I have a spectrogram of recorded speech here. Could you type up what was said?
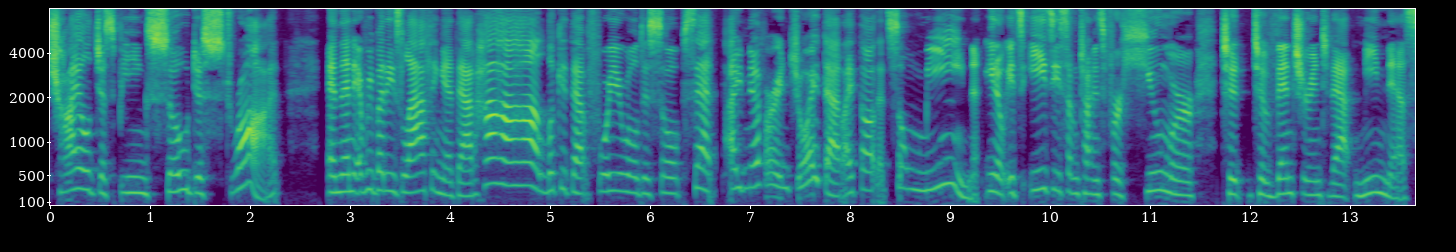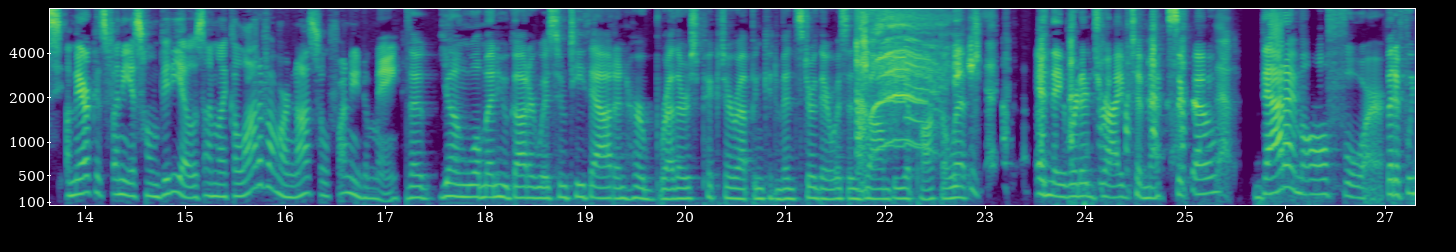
child just being so distraught and then everybody's laughing at that. Ha ha ha. Look at that. Four year old is so upset. I never enjoyed that. I thought that's so mean. You know, it's easy sometimes for humor to, to venture into that meanness. America's Funniest Home Videos, I'm like, a lot of them are not so funny to me. The young woman who got her wisdom teeth out and her brothers picked her up and convinced her there was a zombie apocalypse. yeah and they were to drive to Mexico. That I'm all for. But if we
